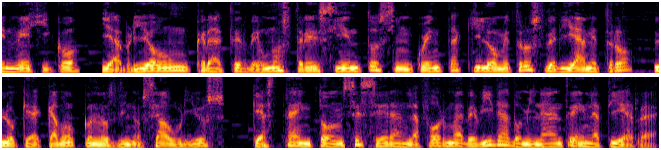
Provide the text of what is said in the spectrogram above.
en México, y abrió un cráter de unos 350 kilómetros de diámetro, lo que acabó con los dinosaurios, que hasta entonces eran la forma de vida dominante en la Tierra.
